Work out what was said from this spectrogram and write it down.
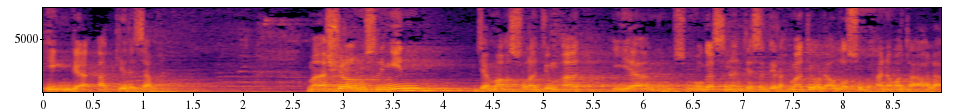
hingga akhir zaman. Ma'asyiral muslimin, jamaah salat Jumat yang semoga senantiasa dirahmati oleh Allah Subhanahu wa taala.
